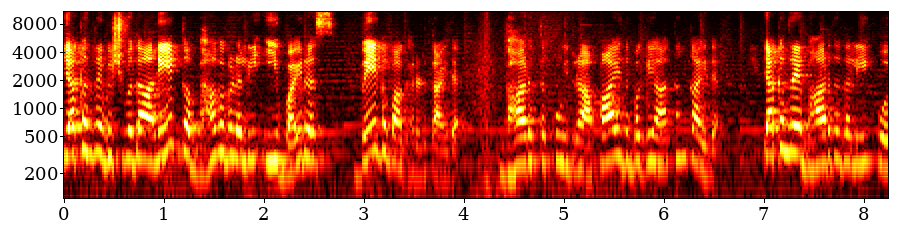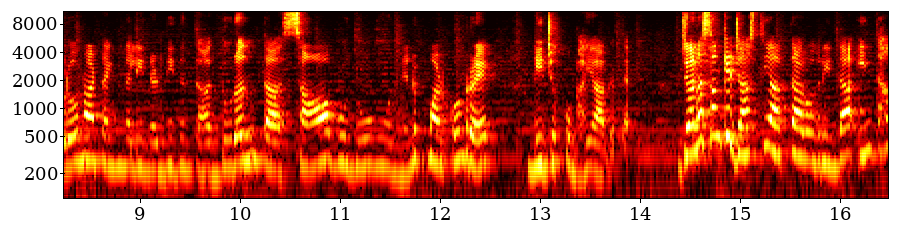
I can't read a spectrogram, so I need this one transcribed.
ಯಾಕಂದ್ರೆ ವಿಶ್ವದ ಅನೇಕ ಭಾಗಗಳಲ್ಲಿ ಈ ವೈರಸ್ ವೇಗವಾಗಿ ಹರಡ್ತಾ ಇದೆ. ಭಾರತಕ್ಕೂ ಇದರ ಅಪಾಯದ ಬಗ್ಗೆ ಆತಂಕ ಇದೆ. ಯಾಕಂದ್ರೆ ಭಾರತದಲ್ಲಿ ಕೊರೋನಾ ಟೈಮ್ನಲ್ಲಿ ನಡೆದಿದ್ದಂತಹ ದುರಂತ, ಸಾವು, ನೋವು ನೆನಪು ಮಾಡಿಕೊಂಡ್ರೆ ನಿಜಕ್ಕೂ ಭಯ ಆಗುತ್ತೆ. ಜನಸಂಖ್ಯೆ ಜಾಸ್ತಿ ಆಗ್ತಾ ಇರೋದ್ರಿಂದ ಇಂತಹ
